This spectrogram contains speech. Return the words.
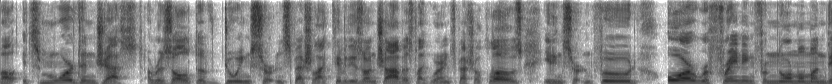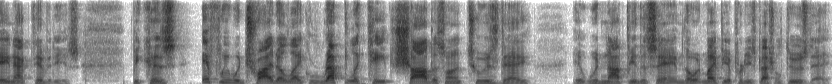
Well, it's more than just a result of doing certain special activities on Shabbos, like wearing special clothes, eating certain food, or refraining from normal mundane activities. Because if we would try to like replicate Shabbos on a Tuesday, it would not be the same, though it might be a pretty special Tuesday.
